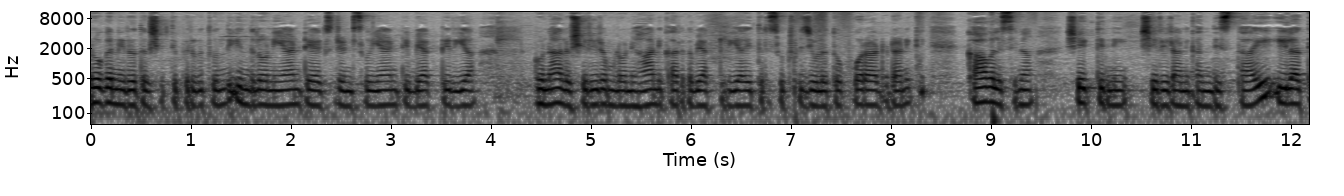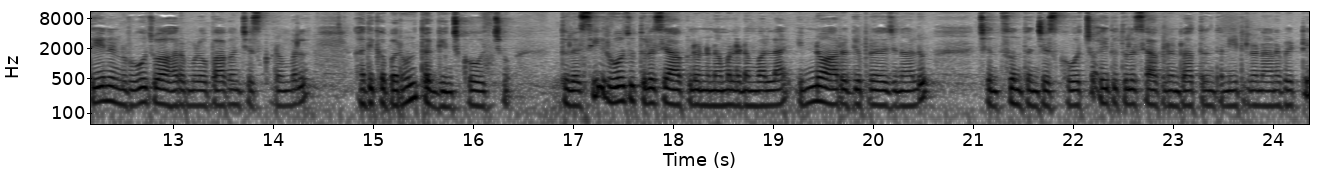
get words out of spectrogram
రోగనిరోధక శక్తి పెరుగుతుంది. ఇందులోని యాంటీ ఆక్సిడెంట్స్ యాంటీ బ్యాక్టీరియా గుణాలు శరీరంలోని హానికారక బ్యాక్టీరియా ఇతర సూక్ష్మజీవులతో పోరాడడానికి కావలసిన శక్తిని శరీరానికి అందిస్తాయి. ఇలా తేనెను రోజు ఆహారంలో భాగం చేసుకోవడం వల్ల అధిక బరువును తగ్గించుకోవచ్చు. తులసి రోజు తులసి ఆకులను నమలడం వల్ల ఎన్నో ఆరోగ్య ప్రయోజనాలు సొంతం చేసుకోవచ్చు. ఐదు తులసి ఆకులను రాత్రంతా నీటిలో నానబెట్టి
